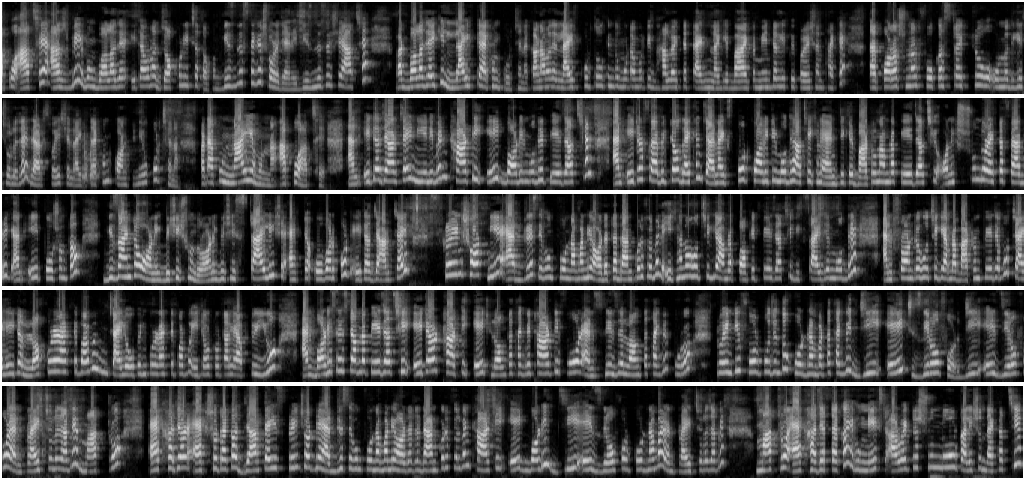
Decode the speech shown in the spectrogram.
আপু আছে, আসবে এবং বলা যায় এটা ওনার যখন ইচ্ছা তখন। বিজনেস থেকে সরে যায়নি। বিজনেসে সে আছে বাট বলা যায় কি লাইফটা এখন করছে না। কারণ আমাদের লাইফ করতেও কিন্তু মোটামুটি ভালো একটা টাইম লাগে বা একটা মেন্টালি প্রিপারেশন থাকে। তার পড়াশোনার ফোকাসটা একটু অন্যদিকে চলে যায়। দ্যাটস ওয়াই সে লাইফটা এখন কন্টিনিউ করছে না। বাট আপু নাই এমন না, আপু আছে। অ্যান্ড এটা যার চাই নিয়ে নেবেন থার্টি এইট বডির মধ্যে পেয়ে যাচ্ছেন। অ্যান্ড এইটার ফ্যাব্রিকটাও দেখেন চায়না এক্সপোর্ট কোয়ালিটির মধ্যে আছে। এখানে অ্যান্টিকের বাটন আমরা পেয়ে যাচ্ছি। অনেক সুন্দর একটা ফ্যাব্রিক অ্যান্ড এই পোর্শনটাও ডিজাইনটাও অনেক বেশি সুন্দর, অনেক বেশি স্টাইলিশ একটা ওভারকোট এটা যার চাই স্ক্রিনশট নিয়ে অ্যাড্রেস এবং ফোন নাম্বার নিয়ে অর্ডারটা ডান করে ফেলবেন। এখানেও হচ্ছে গিয়ে আমরা পকেট পেয়ে যাচ্ছি বিগ সাইজের মধ্যে অ্যান্ড ফ্রন্টে হচ্ছে গিয়ে আমরা বাটন পেয়ে যাব। চাইলে এটা লক করে রাখতে পারব এবং চাইলে ওপেন করে রাখতে পারব। এটাও totally up to you and body সাইজটা আমরা পেয়ে যাচ্ছি। এটার থার্টি এইট লংটা থাকবে। থার্টি ফোর অ্যান্ড স্লিভসের লংটা থাকবে। পুরো টোয়েন্টি ফোর পর্যন্ত কোড নাম্বারটা থাকবে G H zero four G H zero four and price চলে যাবে মাত্র এক হাজার একশো টাকা। যার চাই স্ক্রিনশট নিয়ে অ্যাড্রেস এবং ফোন নাম্বার নিয়ে অর্ডারটা ডান করে ফেলবেন। Thirty eight body G H zero four code number and price চলে যাবে মাত্র এক হাজার টাকা। এবং নেক্সট আরও একটা সুন্দর কালেকশন দেখাচ্ছি।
